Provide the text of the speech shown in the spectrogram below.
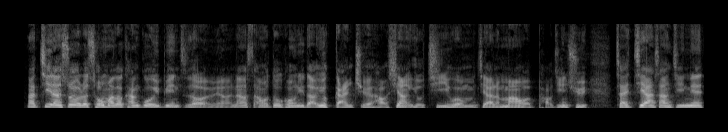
那既然所有的筹码都看过一遍之后，有没有？然后散户多空力道又感觉好像有机会，我们家的猫儿跑进去，再加上今天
